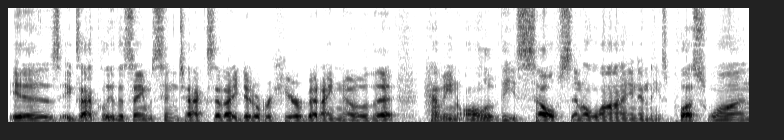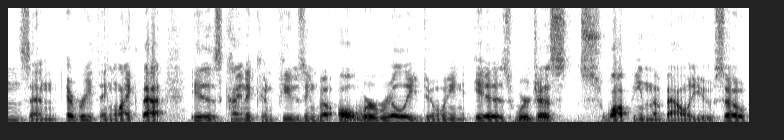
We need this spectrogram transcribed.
is exactly the same syntax that I did over here, but I know that having all of these selfs in a line and these plus ones and everything like that is kind of confusing. But all we're really doing is we're just swapping the value. So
